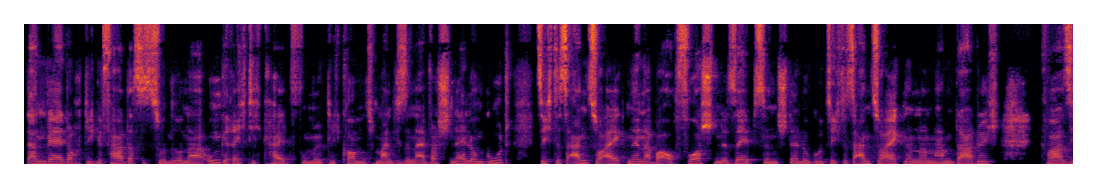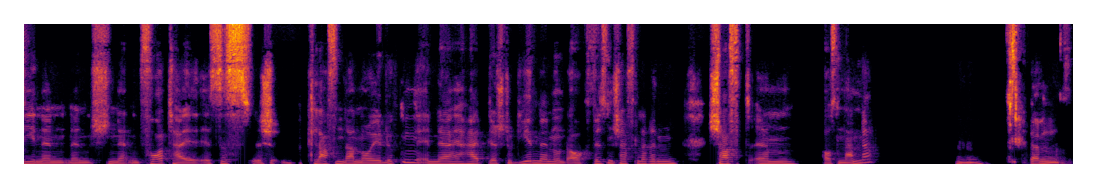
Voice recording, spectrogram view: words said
dann wäre doch die Gefahr, dass es zu so einer Ungerechtigkeit womöglich kommt. Manche sind einfach schnell und gut, sich das anzueignen, aber auch Forschende selbst sind schnell und gut, sich das anzueignen und haben dadurch quasi einen, einen, einen Vorteil. Ist es, klaffen da neue Lücken innerhalb der Studierenden und auch Wissenschaftlerinnen schafft ähm, auseinander? Mhm. Ähm,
